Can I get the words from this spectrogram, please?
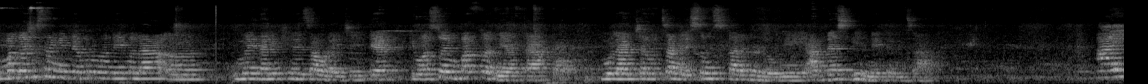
मग अशी सांगितल्याप्रमाणे मला मैदानी खेळच आवडायचे त्यात किंवा स्वयंपाक करणे आता. मुलांच्यावर चांगले संस्कार घडवणे अभ्यास घेणे त्यांचा. आई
